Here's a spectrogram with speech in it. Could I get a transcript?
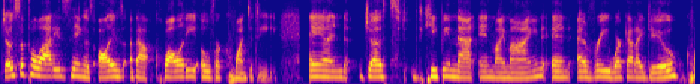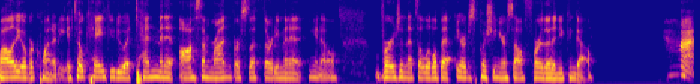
Joseph Pilates' thing is always about quality over quantity and just keeping that in my mind. And every workout I do, quality over quantity. It's okay if you do a 10 minute awesome run versus a 30 minute, you know, version that's a little bit, you're just pushing yourself further than you can go. Yeah,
